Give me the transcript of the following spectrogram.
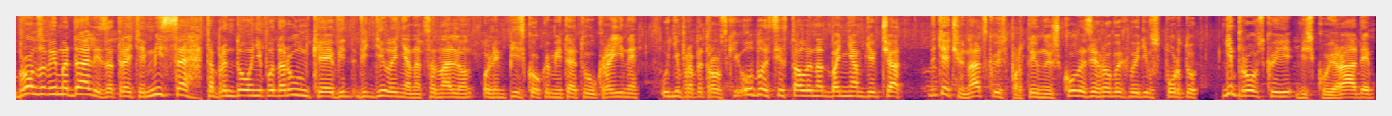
Бронзові медалі за третє місце та брендовані подарунки від відділення Національного олімпійського комітету України у Дніпропетровській області стали надбанням дівчат дитячо-юнацької спортивної школи з ігрових видів спорту Дніпровської міської ради.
